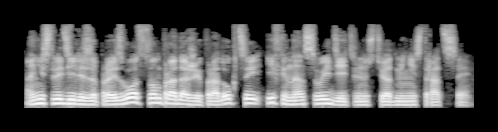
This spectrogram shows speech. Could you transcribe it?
Они следили за производством, продажей продукции и финансовой деятельностью администрации.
